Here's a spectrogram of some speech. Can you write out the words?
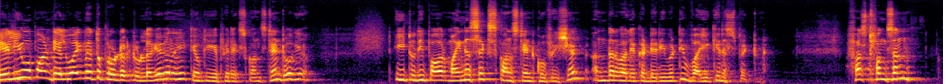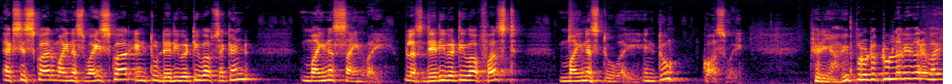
del u upon del y में तो प्रोडक्ट रूल लगेगा नहीं क्योंकि ये फिर एक्स कॉन्स्टेंट हो गया e to the power minus x constant coefficient अंदर वाले का डेरिवेटिव वाई के रिस्पेक्ट में first function x square minus y square into derivative of second minus sine y plus derivative of first minus two y into cos y फिर यहाँ भी प्रोडक्ट रूल लगेगा रे भाई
